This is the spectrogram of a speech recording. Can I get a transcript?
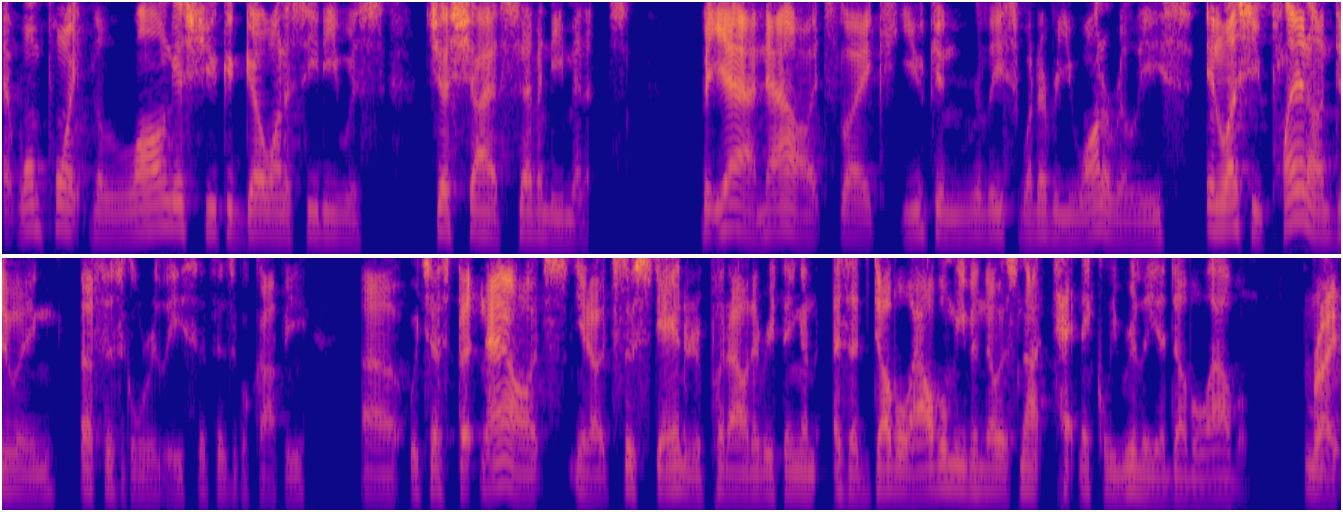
at one point the longest you could go on a CD was just shy of 70 minutes but yeah, now it's like you can release whatever you want to release, unless you plan on doing a physical release, a physical copy. Uh, which has, but now it's you know it's so standard to put out everything as a double album, even though it's not technically really a double album. Right.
